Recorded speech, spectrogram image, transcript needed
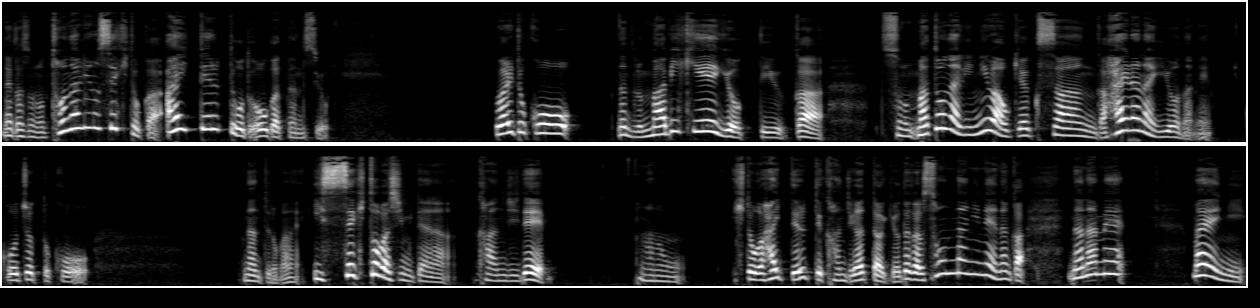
なんかその隣の席とか空いてるってことが多かったんですよ。割とこう、なんだろう、間引き営業っていうか、その真隣にはお客さんが入らないようなね、こうちょっとこう、なんていうのかな、一石飛ばしみたいな感じで、あの、人が入ってるって感じがあったわけよ。だからそんなにね、なんか、斜め前に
